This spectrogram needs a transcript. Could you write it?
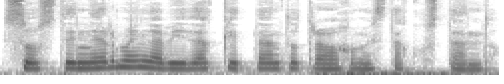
sostenerme en la vida, qué tanto trabajo me está costando,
